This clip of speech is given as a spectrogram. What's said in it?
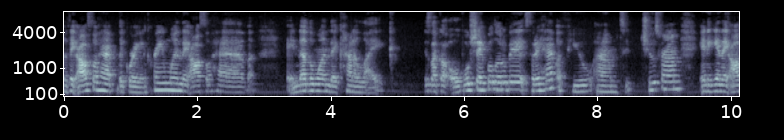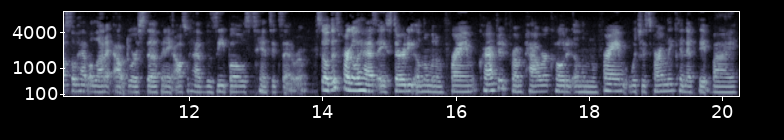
but they also have the gray and cream one. They also have another one that kind of like is like an oval shape a little bit. So they have a few um, to choose from. And again, they also have a lot of outdoor stuff and they also have gazebos, tents, etc. So this pergola has a sturdy aluminum frame crafted from powder coated aluminum frame, which is firmly connected by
